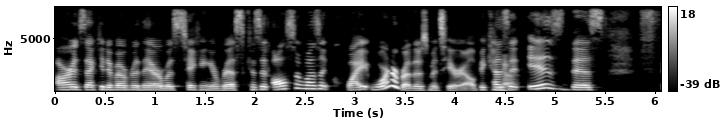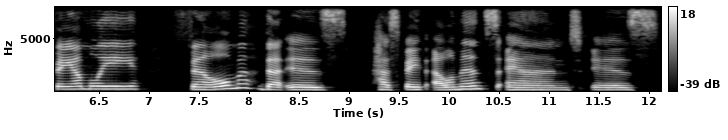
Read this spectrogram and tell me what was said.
Our executive over there was taking a risk because it also wasn't quite Warner Brothers material because Yeah. it is this family film that is has faith elements and is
